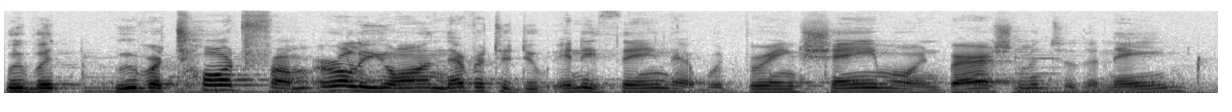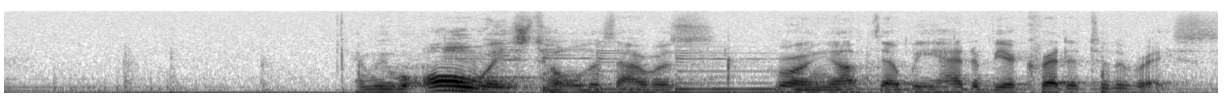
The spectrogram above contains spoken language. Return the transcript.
We, would, we were taught from early on never to do anything that would bring shame or embarrassment to the name. And we were always told as I was growing up that we had to be a credit to the race.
